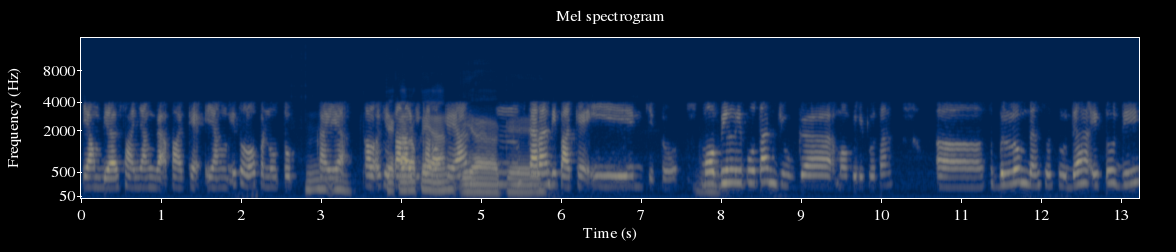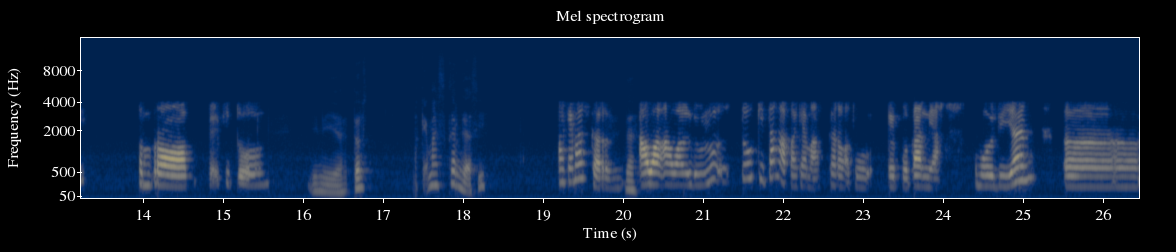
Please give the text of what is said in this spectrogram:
yang biasanya nggak pakai yang itu loh penutup hmm, kayak hmm. kalau kita kayak lagi karaokean ya, okay. hmm, sekarang dipakein gitu hmm. mobil liputan juga mobil liputan uh, sebelum dan sesudah itu disemprot kayak gitu ini ya terus pakai masker nggak sih pakai masker. Nah. Awal-awal dulu tuh kita nggak pakai masker waktu liputan ya. Kemudian uh,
